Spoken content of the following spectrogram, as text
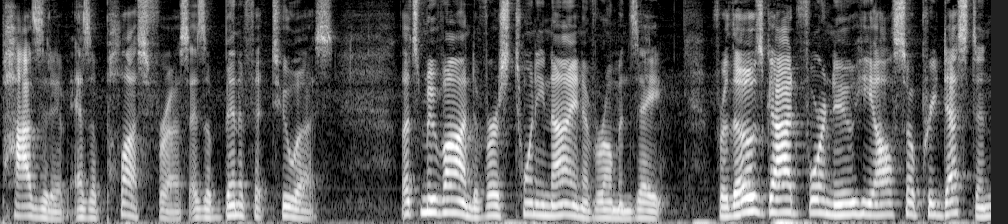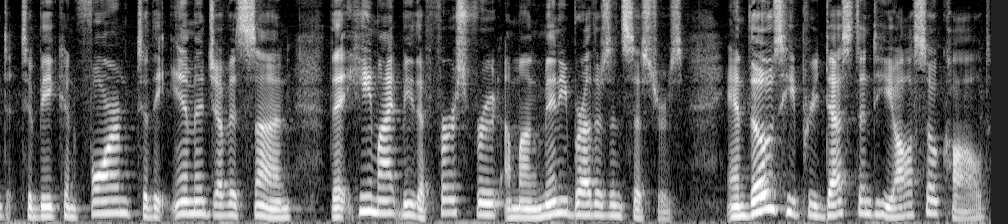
positive as a plus for us, as a benefit to us. Let's move on to verse 29 of Romans 8. For those God foreknew, he also predestined to be conformed to the image of his Son, that he might be the firstfruit among many brothers and sisters. And those he predestined, he also called.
